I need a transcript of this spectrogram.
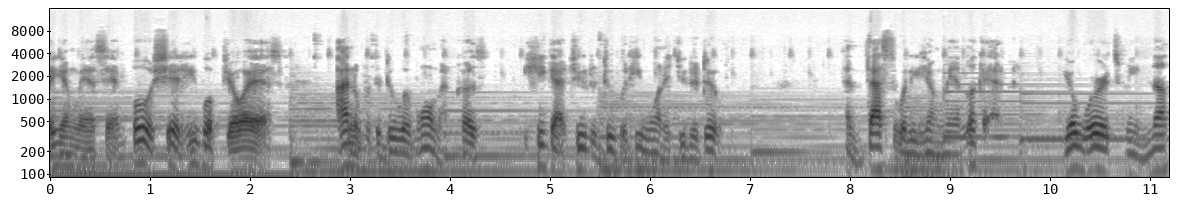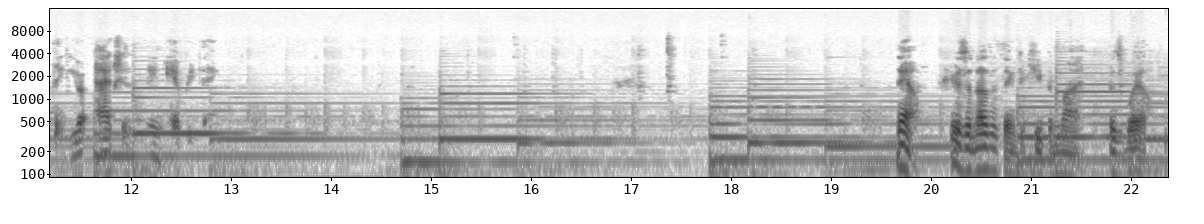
The young man said, bullshit, he whooped your ass. I knew what to do with woman because he got you to do what he wanted you to do. And that's the way these young men look at it. Your words mean nothing, your actions mean everything. Now, here's another thing to keep in mind as well.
